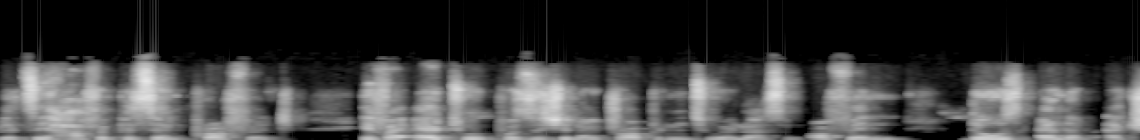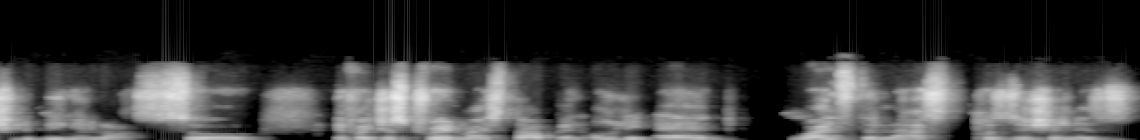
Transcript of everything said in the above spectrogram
let's say half a percent profit, if I add to a position, I drop it into a loss. And often those end up actually being a loss. So if I just trade my stop and only add once the last position is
